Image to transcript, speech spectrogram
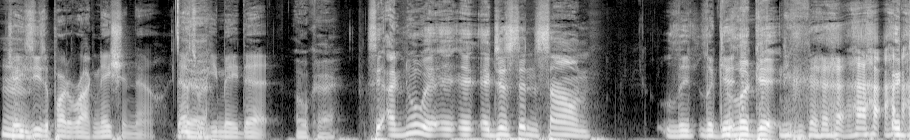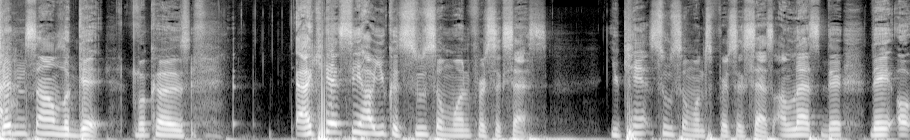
Hmm. Jay Z's a part of Roc Nation now. That's Yeah. what he made that. Okay. See, I knew it. It, it, it just didn't sound Le- legit. legit. it didn't sound legit because I can't see how you could sue someone for success. You can't sue someone for success unless they they uh,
